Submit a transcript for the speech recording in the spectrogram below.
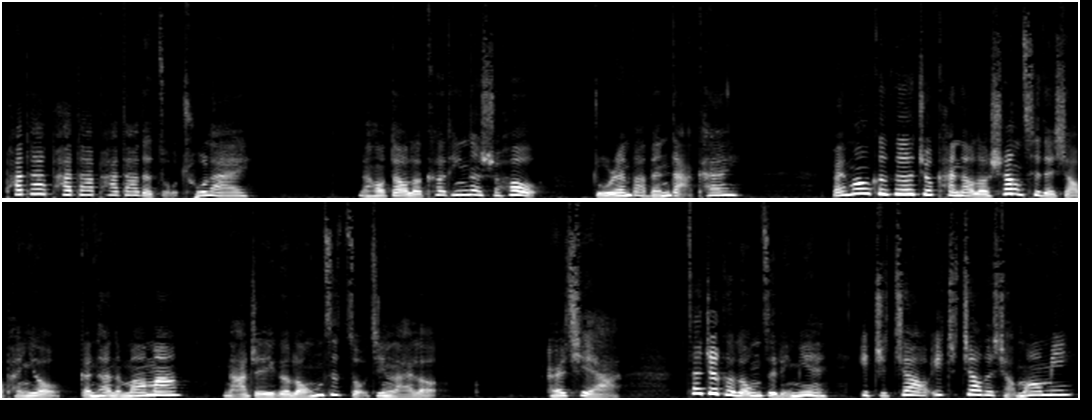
啪嗒啪嗒啪嗒的走出来。然后到了客厅的时候，主人把门打开，白猫哥哥就看到了上次的小朋友跟他的妈妈拿着一个笼子走进来了。而且啊，在这个笼子里面一直叫、一直叫的小猫咪，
